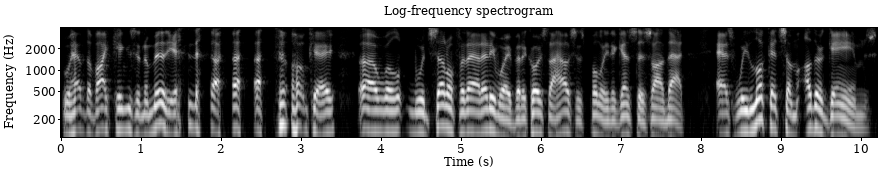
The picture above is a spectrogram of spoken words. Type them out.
who have the Vikings in a million, okay, uh, will would settle for that anyway. But of course, the House is pulling against us on that. As we look at some other games,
